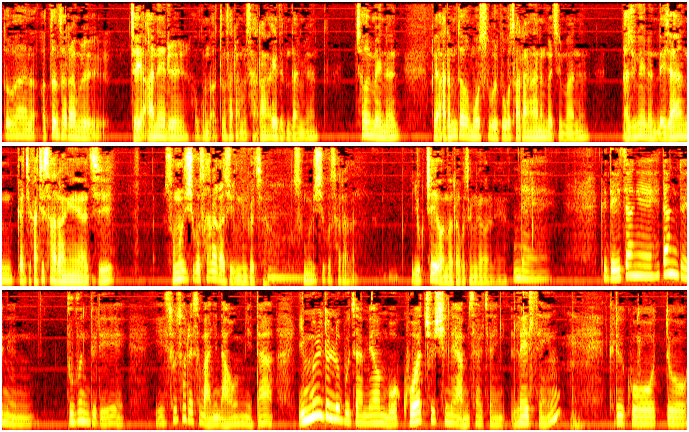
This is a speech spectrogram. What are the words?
또한 어떤 사람을 저희 아내를 혹은 어떤 사람을 사랑하게 된다면 처음에는 그 아름다운 모습을 보고 사랑하는 거지만은 나중에는 내장까지 같이 사랑해야지 숨을 쉬고 살아갈 수 있는 거죠. 음. 숨을 쉬고 살아간 육체의 언어라고 생각을 해요. 네. 그 내장에 해당되는 부분들이 이 소설에서 많이 나옵니다. 인물들로 보자면 뭐 고아 출신의 암살자인 레생 그리고 또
